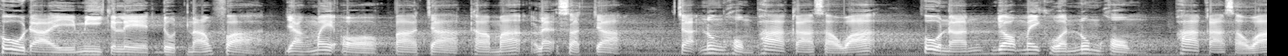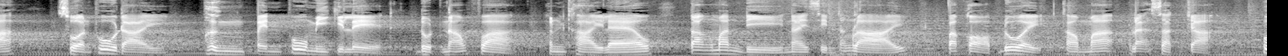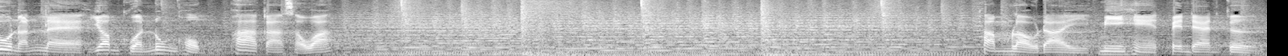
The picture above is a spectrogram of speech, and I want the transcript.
ผู้ใดมีกิเลสดุดน้ำฝาด ยังไม่ออกปาจากธรรมะและสัจจะจะนุ่งห่มผ้ากาสาวะ ผู้นั้นย่อมไม่ควรนุ่มห่ม ผ้ากาสาวะ ส่วนผู้ใดพึงเป็นผู้มีกิเลสดุดน้ำฝาด อันคายแล้ว ตั้งมั่นดีในศีลทั้งหลาย ประกอบด้วยธรรมะและสัจจะ ผู้นั้นแลย่อมควรนุ่งห่ม ผ้ากาสาวะ ธรรมเหล่าใดมีเหตุเป็นแดนเกิด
